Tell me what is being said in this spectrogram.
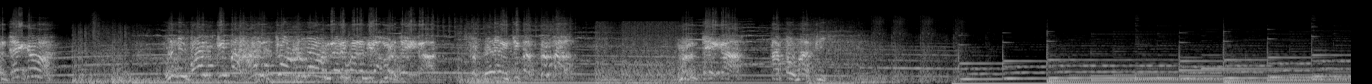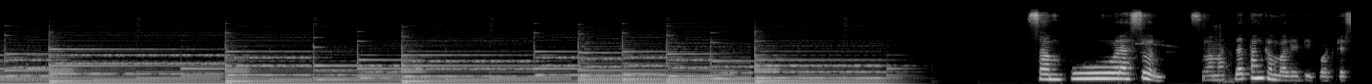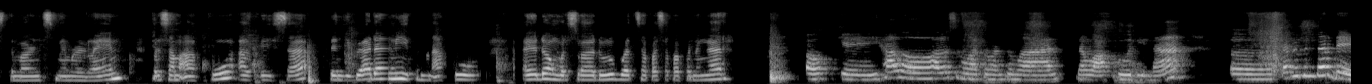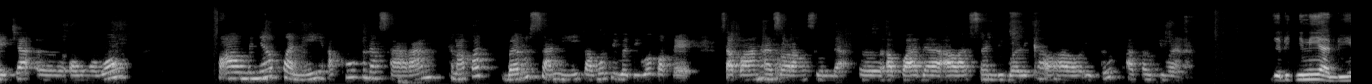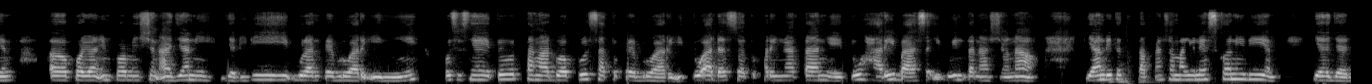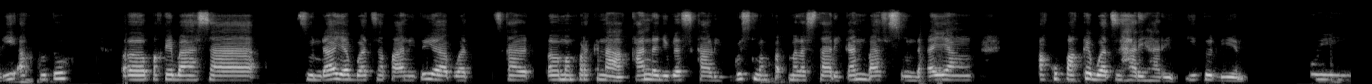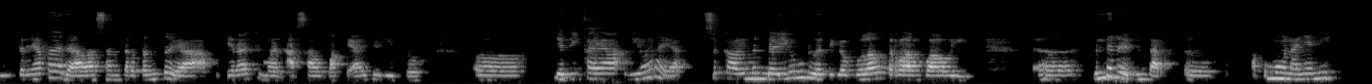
merdeka. Lebih baik kita hancur semua daripada tidak merdeka. Sebelum kita tetap merdeka atau mati. Sampurasun. Selamat datang kembali di podcast The Morning's Memory Lane bersama aku, Alvisa, dan juga ada nih teman aku. Ayo dong bersuara dulu buat sapa-sapa pendengar. Oke, halo, halo semua teman-teman. Nama aku Dina. Uh, tapi bentar deh, Cak, uh, ngomong-ngomong, soal menyapa nih, aku penasaran kenapa barusan nih kamu tiba-tiba pakai sapaan khas orang Sunda. Uh, apa ada alasan dibalik hal-hal itu atau gimana? Jadi gini ya, Din, uh, for your information aja nih. Jadi di bulan Februari ini, khususnya itu tanggal 21 Februari itu ada suatu peringatan yaitu Hari Bahasa Ibu Internasional yang ditetapkan sama UNESCO nih, Din. Ya, jadi aku tuh uh, pakai bahasa Sunda ya buat sapaan itu ya buat sekali, uh, memperkenalkan dan juga sekaligus melestarikan bahasa Sunda yang aku pakai buat sehari-hari gitu, Din. Wih, ternyata ada alasan tertentu ya. Aku kira cuma asal pakai aja gitu. Uh, jadi kayak gimana ya? Sekali mendayung dua tiga pulau terlampaui. Uh, bentar deh, bentar. Uh, aku mau nanya nih.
